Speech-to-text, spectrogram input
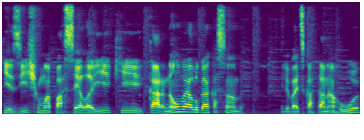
que existe uma parcela aí que, cara, não vai alugar caçamba. Ele vai descartar na rua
